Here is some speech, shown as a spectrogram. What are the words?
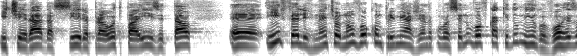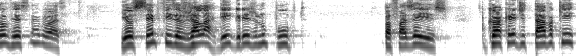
e tirar da Síria para outro país e tal, é, infelizmente eu não vou cumprir minha agenda com você, não vou ficar aqui domingo, eu vou resolver esse negócio. E eu sempre fiz, eu já larguei a igreja no púlpito para fazer isso. Porque eu acreditava que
